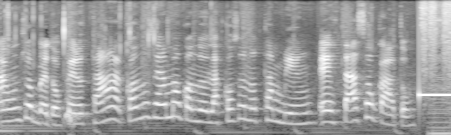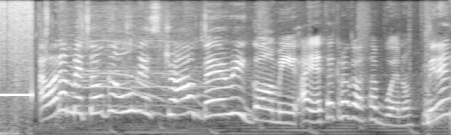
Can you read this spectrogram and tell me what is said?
Es un sorbeto, pero está, ¿cómo se llama cuando las cosas no están bien? Está socato. Ahora me toca un strawberry gummy. Ay, este creo que va a estar bueno. Miren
